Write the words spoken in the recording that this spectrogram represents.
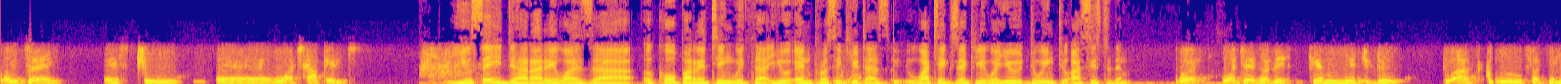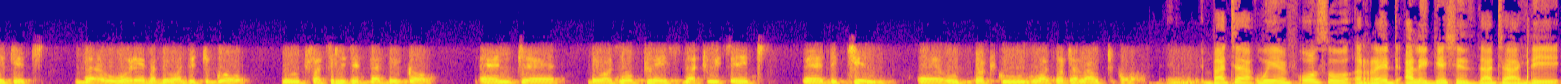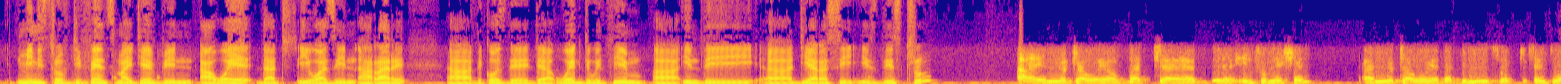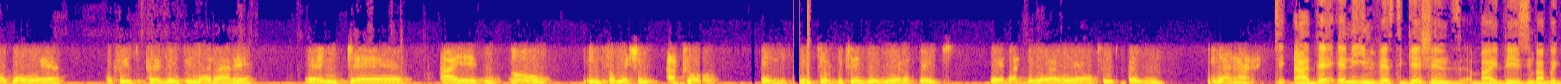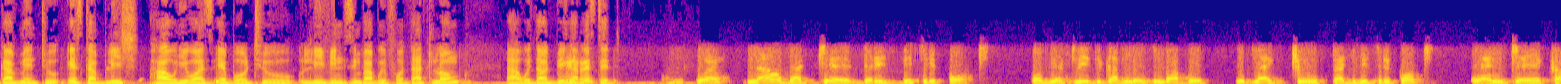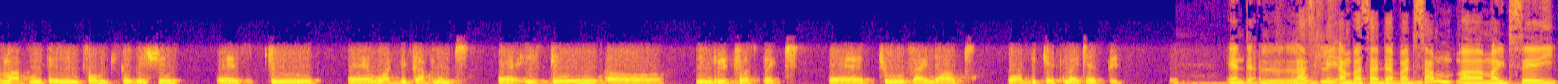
concerned as to what happened. You said Harare was uh, cooperating with uh, UN prosecutors. What exactly were you doing to assist them? Well, whatever they came here to do, to ask to facilitate the, wherever they wanted to go, we would facilitate that they go. And uh, there was no place that we said uh, the team uh, would not go, was not allowed to go. But uh, we have also read allegations that uh, the Minister of Defense might have been aware that he was in Harare uh, because they worked with him uh, in the DRC. Is this true? I am not aware of that information. I'm not aware that the Minister of Defense was aware of his presence in Harare. And I have no information at all. And the Minister of Defense has never said that they were aware of his presence in Harare. Are there any investigations by the Zimbabwe government to establish how he was able to live in Zimbabwe for that long uh, without being arrested? Well, now that uh, there is this report, obviously the government of Zimbabwe would like to study this report and uh, come up with an informed position as to uh, what the government uh, is doing or in retrospect uh, to find out what the case might have been. And lastly, Ambassador, but some might say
